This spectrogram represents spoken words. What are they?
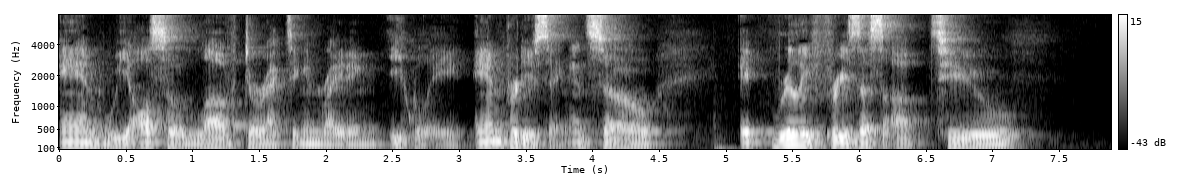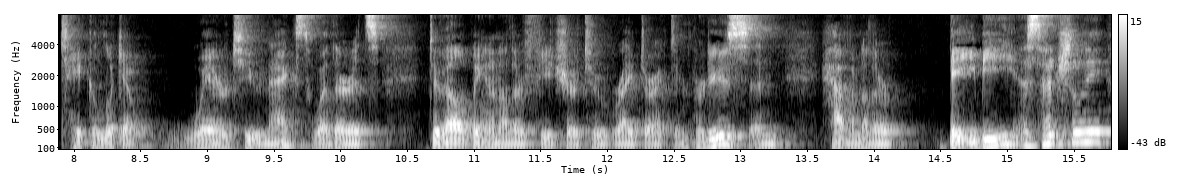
And we also love directing and writing equally and producing, and so it really frees us up to take a look at where to next, whether it's developing another feature to write, direct, and produce, and have another baby essentially,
